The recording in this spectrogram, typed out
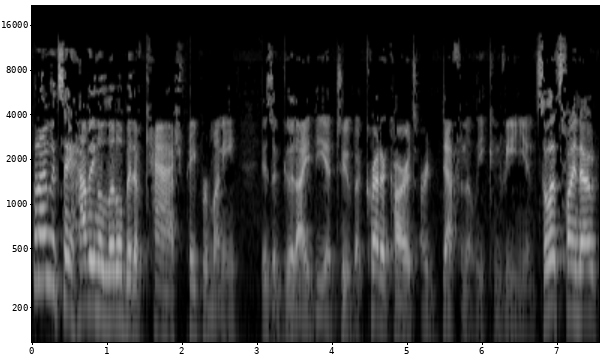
But I would say having a little bit of cash, paper money, is a good idea too. But credit cards are definitely convenient. So let's find out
